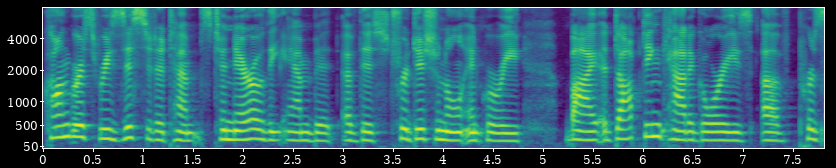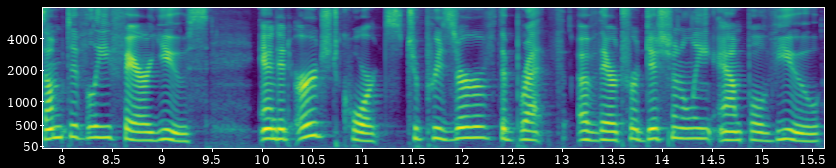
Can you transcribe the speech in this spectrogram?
Congress resisted attempts to narrow the ambit of this traditional inquiry by adopting categories of presumptively fair use, and it urged courts to preserve the breadth of their traditionally ample view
